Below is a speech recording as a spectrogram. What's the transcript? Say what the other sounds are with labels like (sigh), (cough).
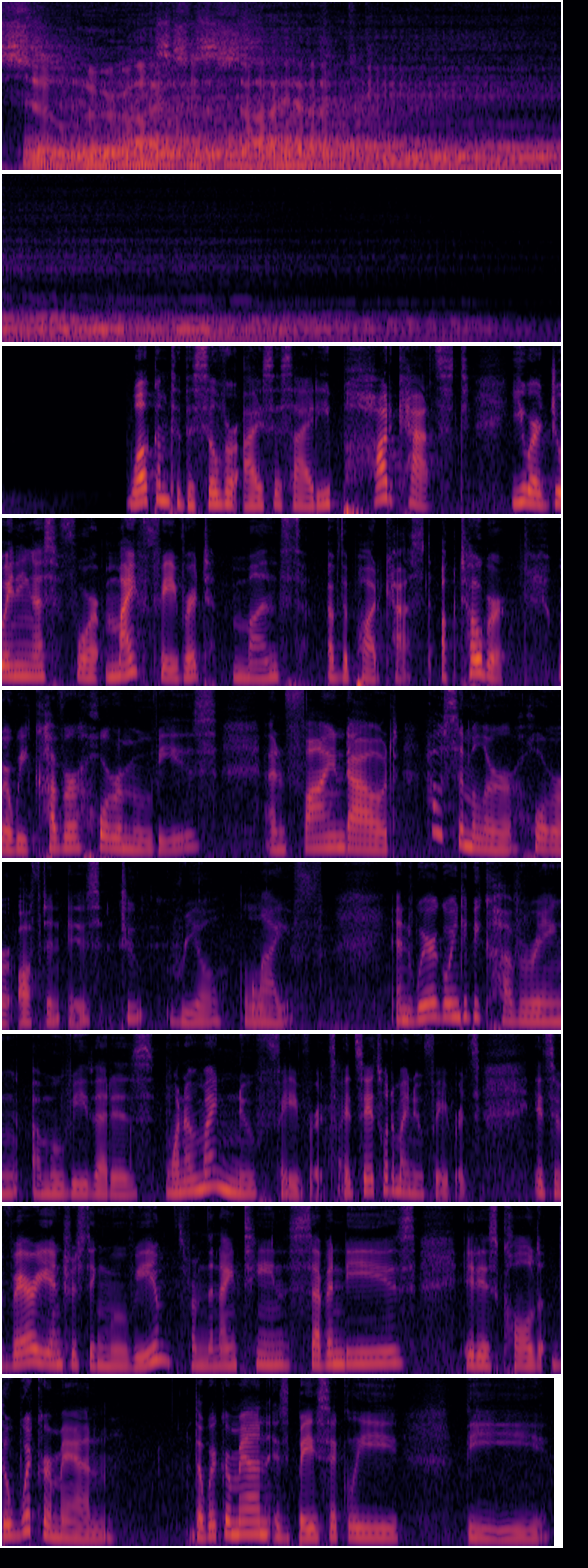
Silver Eye Society. Welcome to the Silver Eye Society podcast. You are joining us for my favorite month of the podcast, October, where we cover horror movies and find out how similar horror often is to real life. And we're going to be covering a movie that is one of my new favorites. I'd say it's one of my new favorites. It's a very interesting movie. It's from the 1970s. It is called The Wicker Man. The Wicker Man is basically the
